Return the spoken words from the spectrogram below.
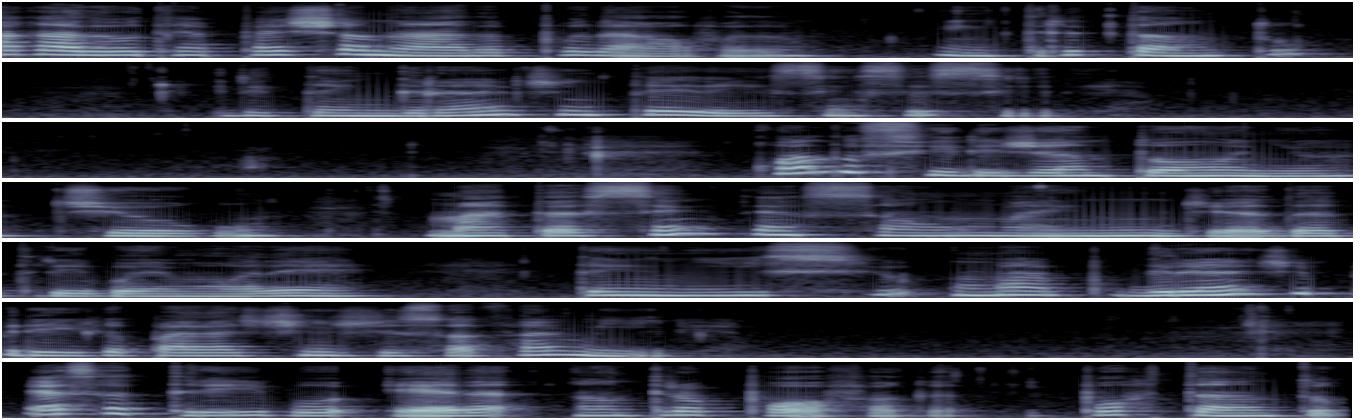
A garota é apaixonada por Álvaro, entretanto, ele tem grande interesse em Cecília. Quando o filho de Antônio, Diogo, mata sem intenção uma índia da tribo Aimoré, tem início uma grande briga para atingir sua família. Essa tribo era antropófaga portanto,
